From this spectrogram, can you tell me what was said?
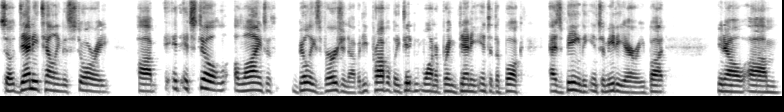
So Denny telling this story, um, it, it still aligns with Billy's version of it. He probably didn't want to bring Denny into the book as being the intermediary, but you know, um,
